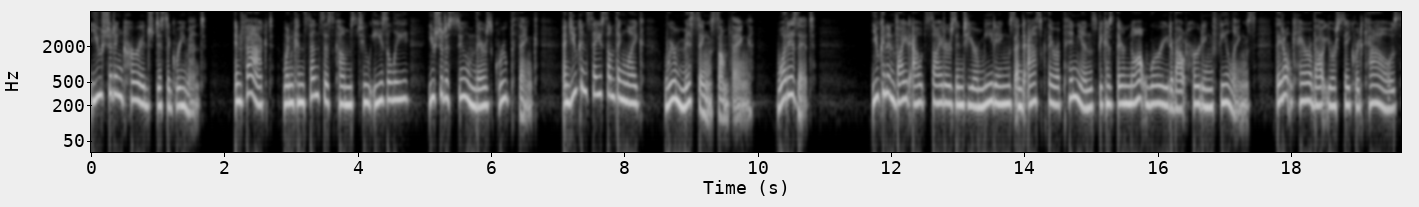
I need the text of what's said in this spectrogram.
You should encourage disagreement. In fact, when consensus comes too easily, you should assume there's groupthink, and you can say something like, We're missing something. What is it? You can invite outsiders into your meetings and ask their opinions because they're not worried about hurting feelings. They don't care about your sacred cows,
